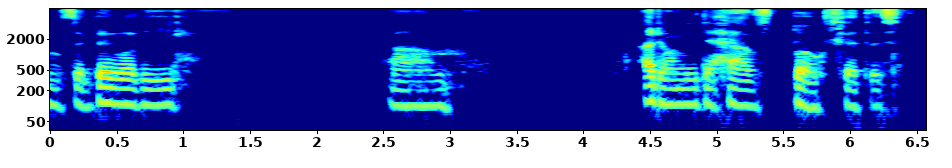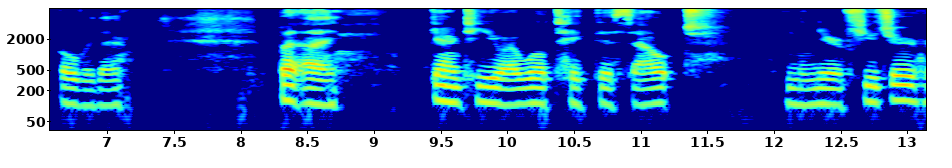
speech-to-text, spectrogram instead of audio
and stability, um, I don't need to have both at this over there. But I guarantee you I will take this out in the near future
